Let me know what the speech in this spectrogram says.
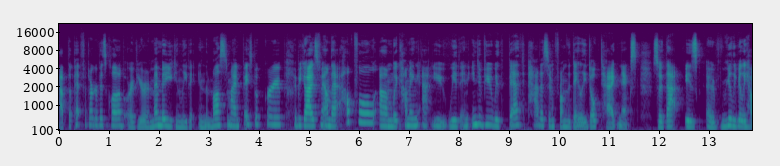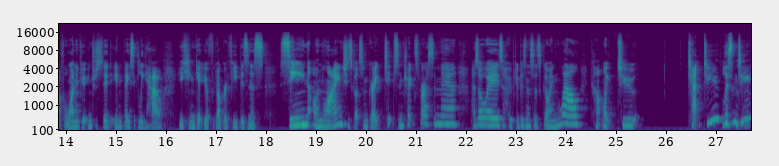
at the Pet Photographers Club, or if you're a member, you can leave it in the Mastermind Facebook group. Hope you guys found that helpful. Um, we're coming at you with an interview with Beth Patterson from the Daily Dog Tag next. So that is a really, really helpful one if you're interested in basically how you can get your photography business seen online. She's got some great tips and tricks for us in there. As always, hope your business is going well. Can't wait to chat to you, listen to you.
